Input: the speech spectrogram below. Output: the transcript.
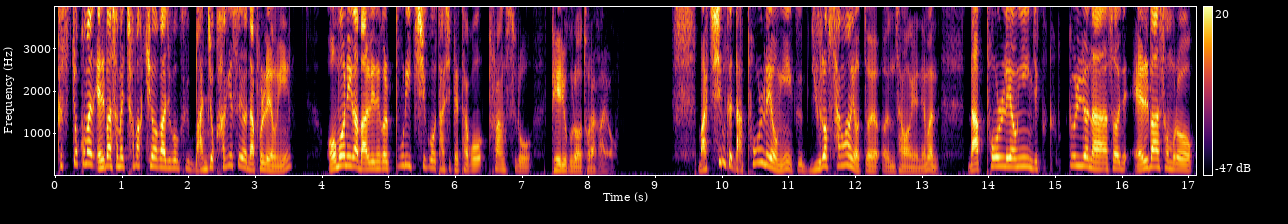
그 조그만 엘바섬에 처박혀가지고 그 만족하겠어요 나폴레옹이? 어머니가 말리는 걸 뿌리치고 다시 배 타고 프랑스로 대륙으로 돌아가요. 마침 그 나폴레옹이 그 유럽 상황이 어떤 상황이었냐면 나폴레옹이 이제 끌려 나서 이제 엘바 섬으로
